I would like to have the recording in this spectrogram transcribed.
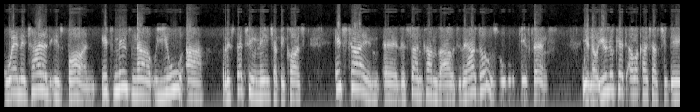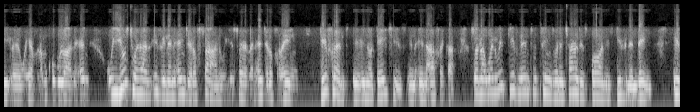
when a child is born, it means now you are respecting nature because each time uh, the sun comes out, there are those who give thanks. You know, you look at our cultures today, uh, we have Nomkhubulwane, and we used to have even an angel of sun, we used to have an angel of rain, different, you know, deities in, in Africa. So now when we give name to things, when a child is born, is given a name, is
